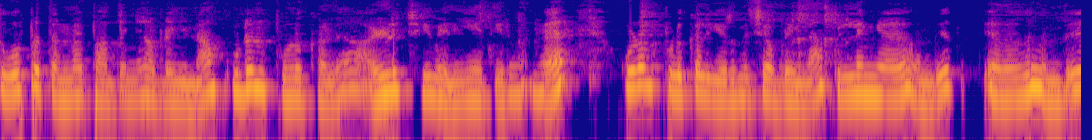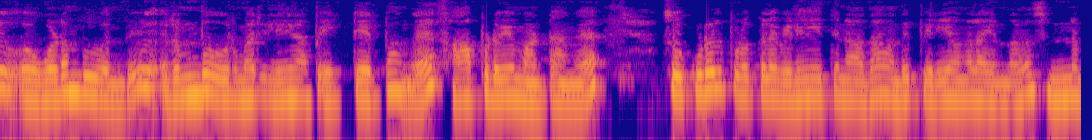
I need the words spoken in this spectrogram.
துவப்புத்தன்மை பார்த்தீங்க அப்படின்னா குடல் புழுக்களை அழிச்சு வெளியேற்றிடுவாங்க குடல் புழுக்கள் இருந்துச்சு அப்படின்னா பிள்ளைங்க வந்து அதாவது வந்து உடம்பு வந்து ரொம்ப ஒரு மாதிரி லீனா போய்கிட்டே இருப்பாங்க. சாப்பிடவே மாட்டாங்க. ஸோ குடல் புழுக்களை வெளியேற்றினாதான் வந்து பெரியவங்களா இருந்தாலும் சின்ன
